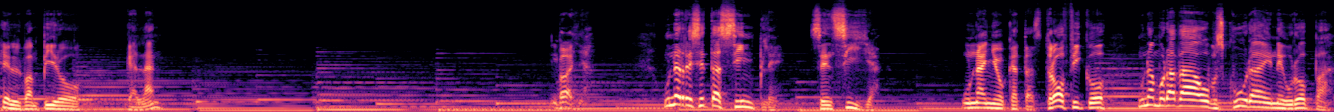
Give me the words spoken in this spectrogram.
El vampiro galán. Vaya, una receta simple, sencilla. Un año catastrófico, una morada oscura en Europa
